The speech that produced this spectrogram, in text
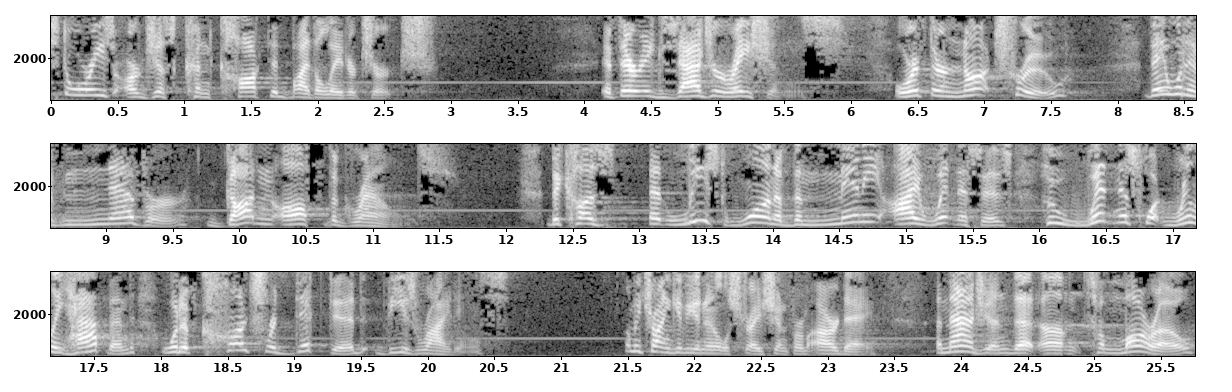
stories are just concocted by the later church, if they're exaggerations, or if they're not true, they would have never gotten off the ground. Because at least one of the many eyewitnesses who witnessed what really happened would have contradicted these writings. Let me try and give you an illustration from our day. Imagine that um, tomorrow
